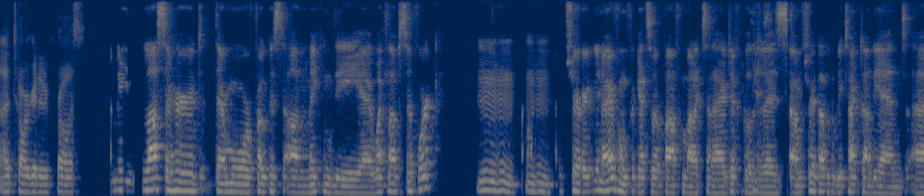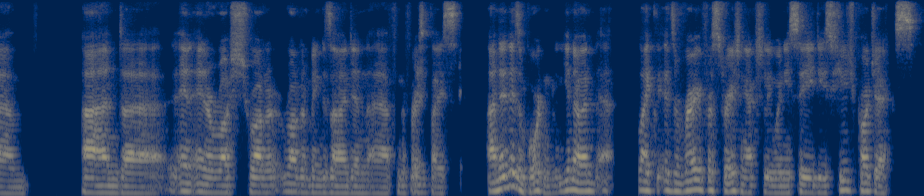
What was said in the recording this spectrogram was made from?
uh, targeted across? I mean, last I heard, they're more focused on making the uh, wet lab stuff work. Mm-hmm, mm-hmm. I'm sure you know everyone forgets about bioinformatics and how difficult yes. it is. So I'm sure that'll be tacked on the end. Um, and uh, in, in a rush rather rather than being designed in uh, from the first right. place. And it is important, you know, and uh, like it's very frustrating actually when you see these huge projects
